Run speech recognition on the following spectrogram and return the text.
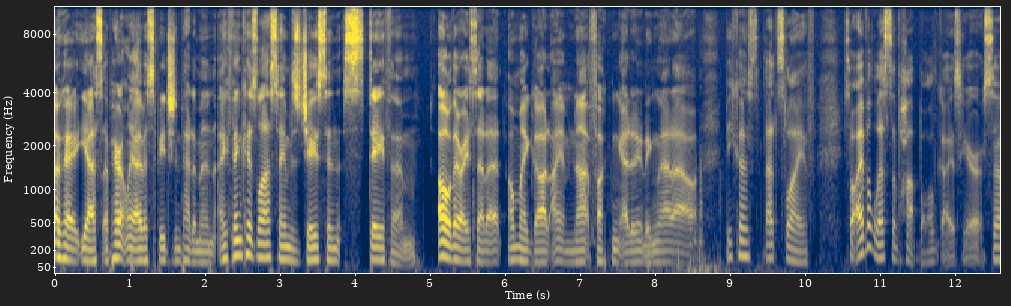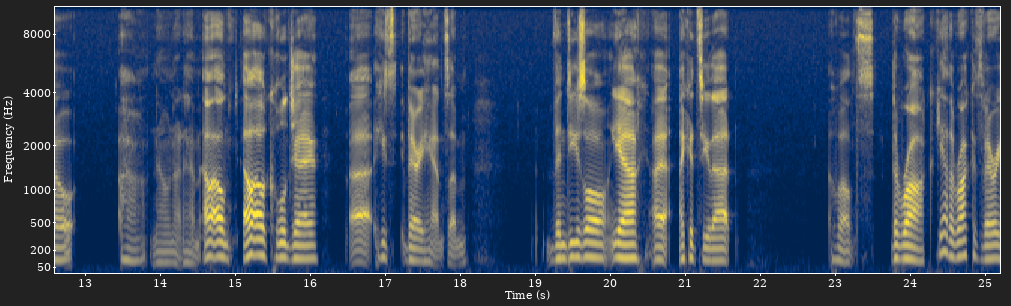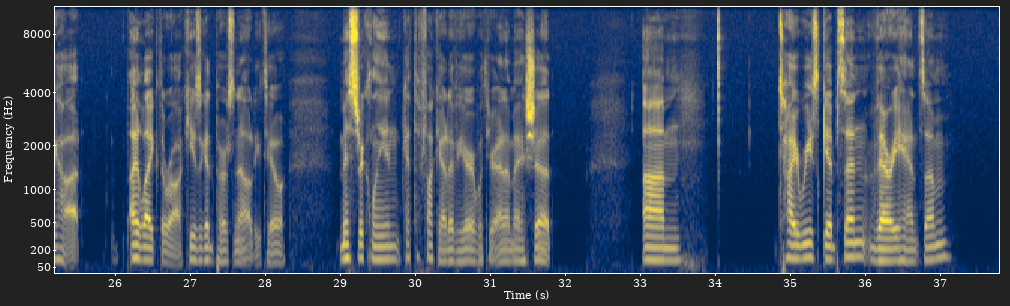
Okay, yes, apparently I have a speech impediment. I think his last name is Jason Statham. Oh, there I said it. Oh my god, I am not fucking editing that out because that's life. So I have a list of hot bald guys here. So, oh no, not him. LL LL Cool J. Uh, he's very handsome. Vin Diesel, yeah, I I could see that who else? The Rock. Yeah, The Rock is very hot. I like The Rock. He's a good personality too. Mr. Clean, get the fuck out of here with your anime shit. Um, Tyrese Gibson, very handsome.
